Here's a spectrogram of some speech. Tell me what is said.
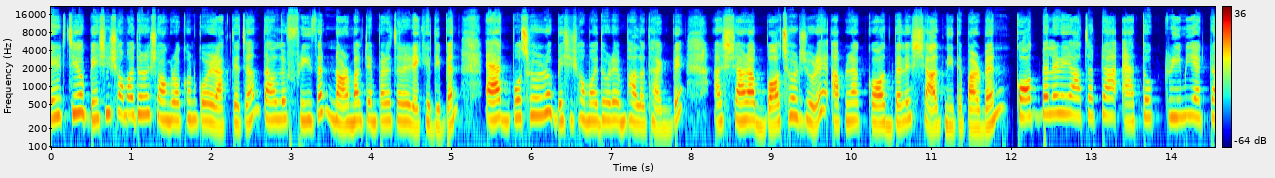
এর চেয়েও বেশি সময় ধরে সংরক্ষণ করে রাখতে চান, তাহলে ফ্রিজের নর্মাল টেম্পারেচারে রেখে দিবেন। এক বছরেরও বেশি সময় ধরে ভালো থাকবে। আর সারা বছর জুড়ে আপনারা কদবেলের স্বাদ নিতে পারবেন। কদবেলের এই আচারটা এত ক্রিমি একটা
